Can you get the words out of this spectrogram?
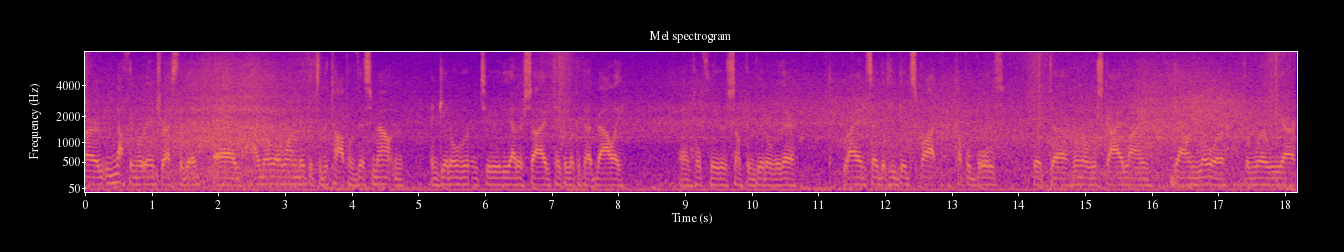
are nothing we're interested in. And I know that I want to make it to the top of this mountain and get over into the other side, and take a look at that valley. And hopefully there's something good over there. Ryan said that he did spot a couple bulls that uh, went over skyline down lower from where we are.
